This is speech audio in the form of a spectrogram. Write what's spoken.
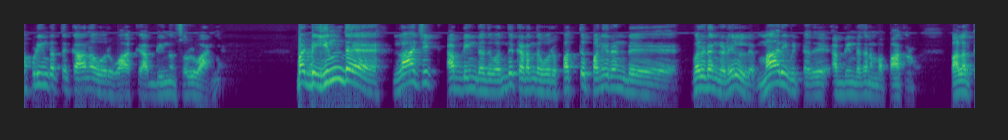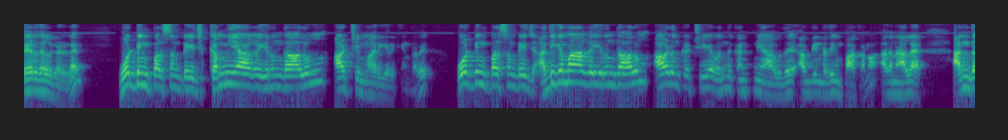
அப்படின்றதுக்கான ஒரு வாக்கு அப்படின்னு சொல்லுவாங்க. பட் இந்த லாஜிக் அப்படின்றது வந்து கடந்த ஒரு பத்து பனிரெண்டு வருடங்களில் மாறிவிட்டது அப்படின்றத நம்ம பார்க்குறோம். பல தேர்தல்களில். ஓட்டிங் பர்சன்டேஜ் கம்மியாக இருந்தாலும் ஆட்சி மாறி இருக்கின்றது. ஓட்டிங் பர்சன்டேஜ் அதிகமாக இருந்தாலும் ஆளுங்கட்சியே வந்து கண்டினியூ ஆகுது அப்படின்றதையும் பார்க்கணும். அதனால அந்த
